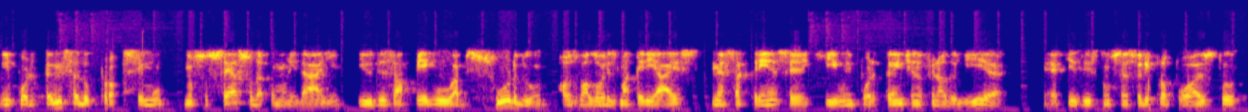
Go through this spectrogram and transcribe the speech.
importância do próximo no sucesso da comunidade e o desapego absurdo aos valores materiais nessa crença de que o importante no final do dia é que exista um senso de propósito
